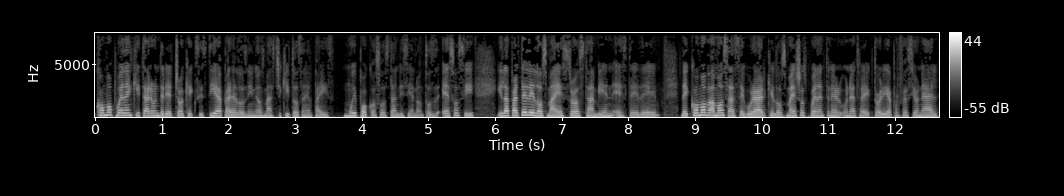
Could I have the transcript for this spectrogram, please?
cómo pueden quitar un derecho que existía para los niños más chiquitos en el país? Muy pocos lo están diciendo. Entonces, eso sí. Y la parte de los maestros también, este, de, de cómo vamos a asegurar que los maestros puedan tener una trayectoria profesional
